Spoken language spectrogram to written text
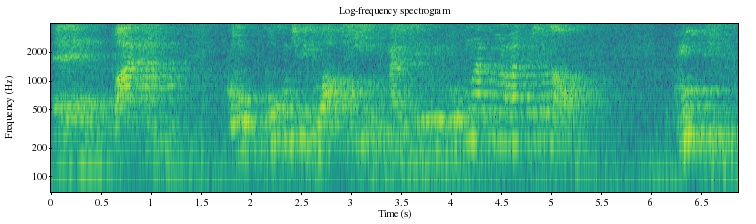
É, parque, como, como individual, sim, mas se você for em grupo, não é, não é mais personal. Clubes,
